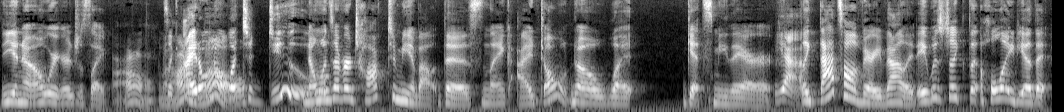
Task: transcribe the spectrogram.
You know, where you're just like, oh, it's like I don't know what to do. no one's ever talked to me about this and like i don't know what gets me there Yeah. like that's all very valid it was like the whole idea that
